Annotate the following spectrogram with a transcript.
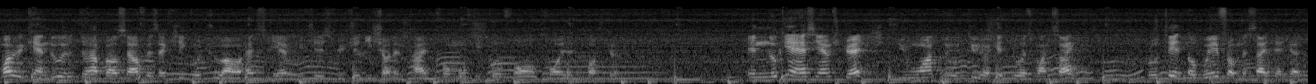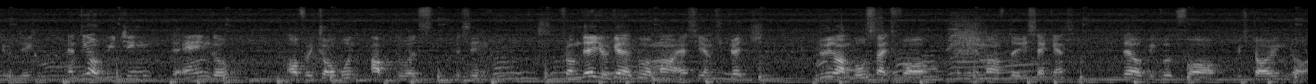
What we can do to help ourselves is actually go through our SCM which is usually short and tight for most people forward head posture. In looking at SCM stretch, you want to tilt your head towards one side, rotate away from the side that you're tilting, and think of reaching the angle of your jawbone up towards the ceiling. From there you'll get a good amount of SCM stretch. Do it on both sides for a minimum of 30 seconds. That will be good for restoring your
